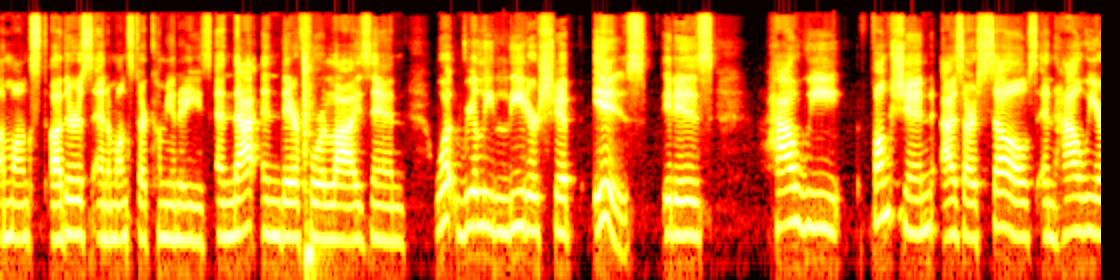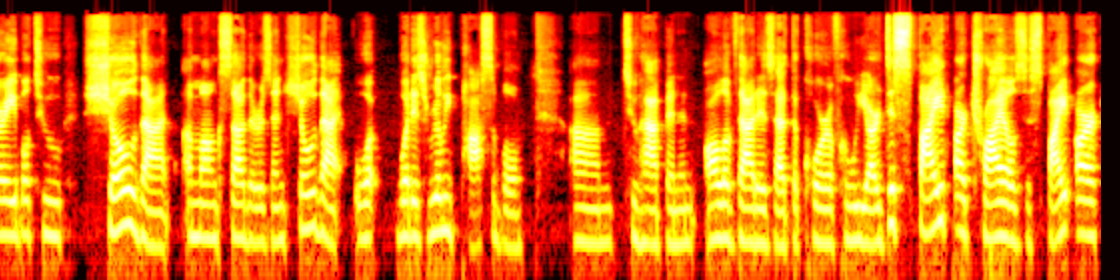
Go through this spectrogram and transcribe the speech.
amongst others and amongst our communities. And that and therefore lies in what really leadership is. It is how we function as ourselves and how we are able to show that amongst others and show that what what is really possible um, to happen and all of that is at the core of who we are despite our trials despite our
